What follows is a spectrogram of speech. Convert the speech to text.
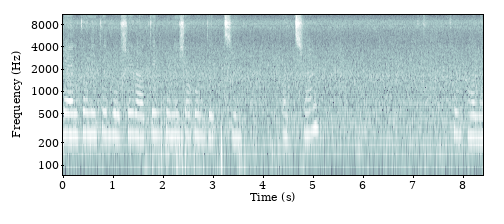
ব্যালকনিতে বসে রাতের কোণে শহর দেখছি। আচ্ছা খুব ভালো।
